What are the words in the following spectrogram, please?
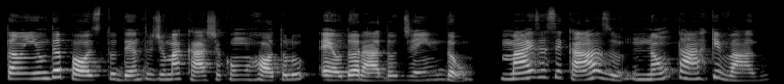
estão em um depósito dentro de uma caixa com o rótulo Eldorado Jane Doe. Mas esse caso não está arquivado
